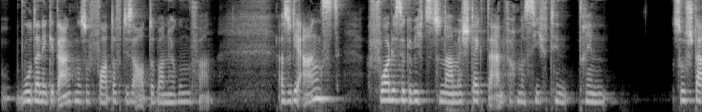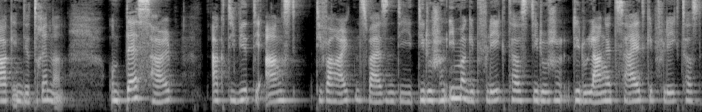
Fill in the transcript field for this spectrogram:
wo deine Gedanken sofort auf dieser Autobahn herumfahren. Also die Angst vor dieser Gewichtszunahme steckt da einfach massiv drin, so stark in dir drinnen. Und deshalb aktiviert die Angst die Verhaltensweisen, die, die du schon immer gepflegt hast, die du, schon, die du lange Zeit gepflegt hast.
